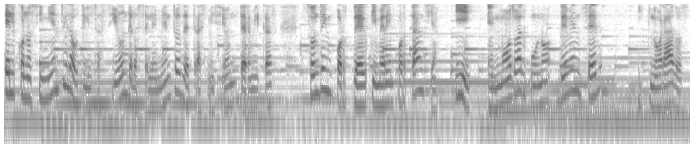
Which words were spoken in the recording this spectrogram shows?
el conocimiento y la utilización de los elementos de transmisión térmicas son de, de primera importancia y, en modo alguno, deben ser ignorados,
